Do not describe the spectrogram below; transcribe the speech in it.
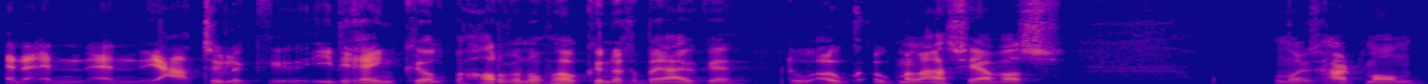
En, en, en ja, natuurlijk, iedereen kun- hadden we nog wel kunnen gebruiken. Ik bedoel, ook, ook Malasia was, ondanks Hartman,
